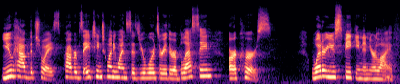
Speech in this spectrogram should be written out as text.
You have the choice. Proverbs 18:21 says your words are either a blessing or a curse. What are you speaking in your life?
